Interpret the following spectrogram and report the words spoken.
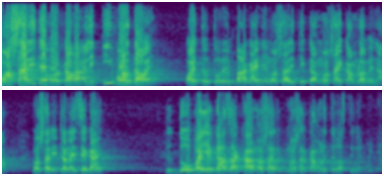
মশারিতে বোরকা বানালি কি পর্দা হয়? হয়তো তোরে বাগাইনে মশারিতে মশাই কামড়াবে না। মশারিটা নাইছে গায়ে। দো পাইয়ে গাজা খা, মশার মশার কামড়েতে বাঁচতে পারবি না।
